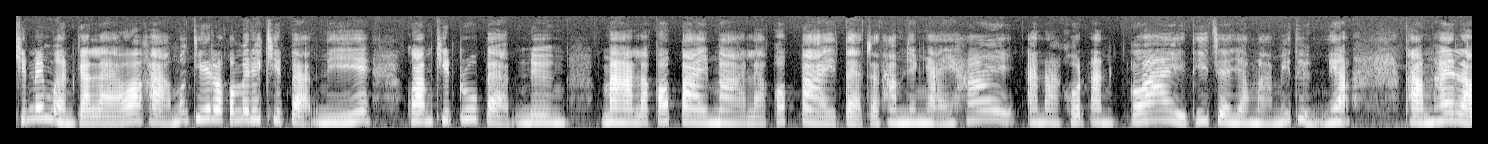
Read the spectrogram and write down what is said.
คิดไม่เหมือนกันแล้วอะค่ะ เมื่อกี้เราก็ไม่ได้คิดแบบนี้ ความคิดรูปแบบหนึ่งมาแล้วก็ไปมาแล้วก็ไป แต่จะทำยังไงให้อนาคตอันใกล้ที่จะยังมาไม่ถึงเนี่ยทำให้เรา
